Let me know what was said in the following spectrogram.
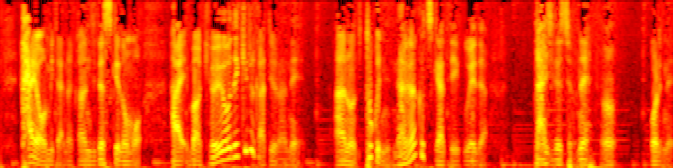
かよ、みたいな感じですけども、はい。まあ、許容できるかっていうのはね、あの、特に長く付き合っていく上では大事ですよね。うん。これね、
